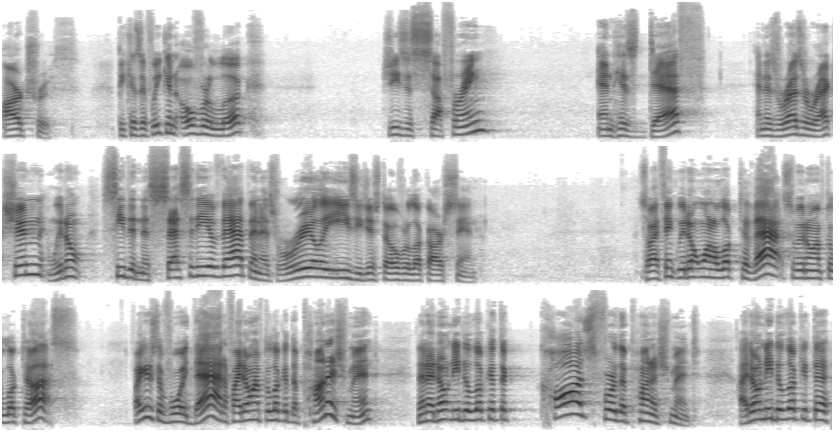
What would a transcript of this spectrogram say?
our truth. Because if we can overlook Jesus' suffering and his death, and his resurrection, and we don't see the necessity of that, then it's really easy just to overlook our sin. So I think we don't want to look to that so we don't have to look to us. If I can just avoid that, if I don't have to look at the punishment, then I don't need to look at the cause for the punishment. I don't need to look at the,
